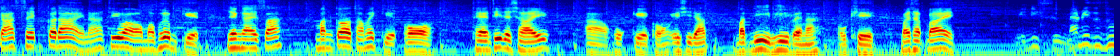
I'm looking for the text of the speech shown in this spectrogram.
การ์ดเซตก็ได้นะ ที่ว่าเอามาเพิ่มเกรดยังไงซะมันก็ทำให้เกรดพอ แทนที่จะใช้อ่าหกเกรดของเอชิดัสบัดดี้พี่ไปนะ โอเคใบถัดไปนาริซู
